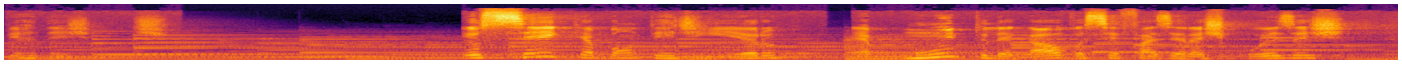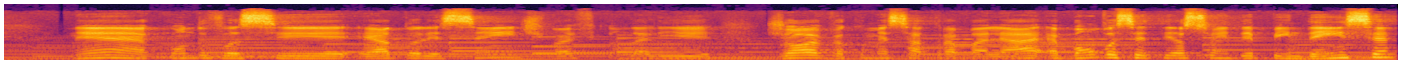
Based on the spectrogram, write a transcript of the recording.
verdejante. Eu sei que é bom ter dinheiro, é muito legal você fazer as coisas, né? Quando você é adolescente, vai ficando ali jovem, vai começar a trabalhar, é bom você ter a sua independência,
